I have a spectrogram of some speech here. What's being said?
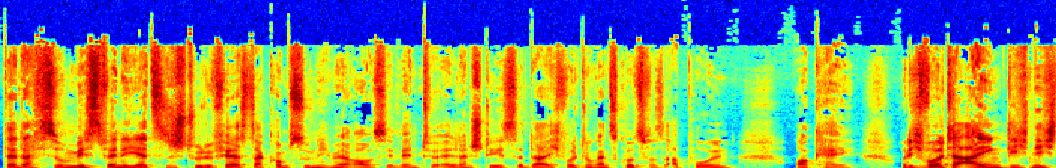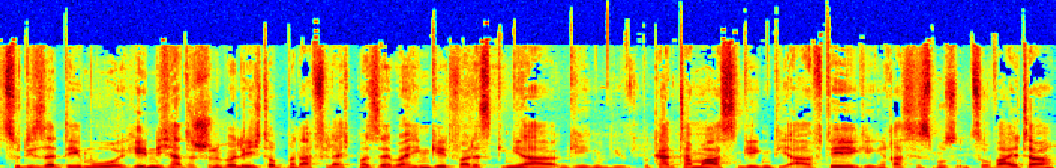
da dachte ich so, Mist, wenn du jetzt ins Studio fährst, da kommst du nicht mehr raus, eventuell. Dann stehst du da. Ich wollte nur ganz kurz was abholen. Okay. Und ich wollte eigentlich nicht zu dieser Demo hin. Ich hatte schon überlegt, ob man da vielleicht mal selber hingeht, weil das ging ja gegen, wie bekanntermaßen gegen die AfD, gegen Rassismus und so weiter.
